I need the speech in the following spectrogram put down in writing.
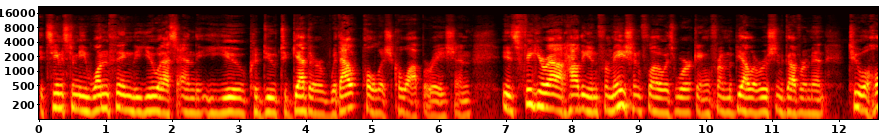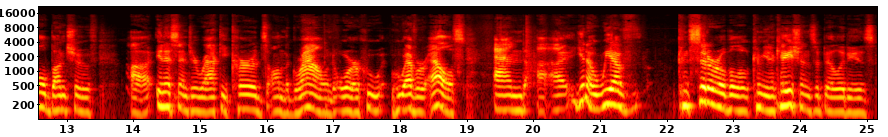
it seems to me one thing the US and the EU could do together without Polish cooperation is figure out how the information flow is working from the Belarusian government to a whole bunch of uh, innocent Iraqi Kurds on the ground or who whoever else. And uh, you know we have considerable communications abilities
